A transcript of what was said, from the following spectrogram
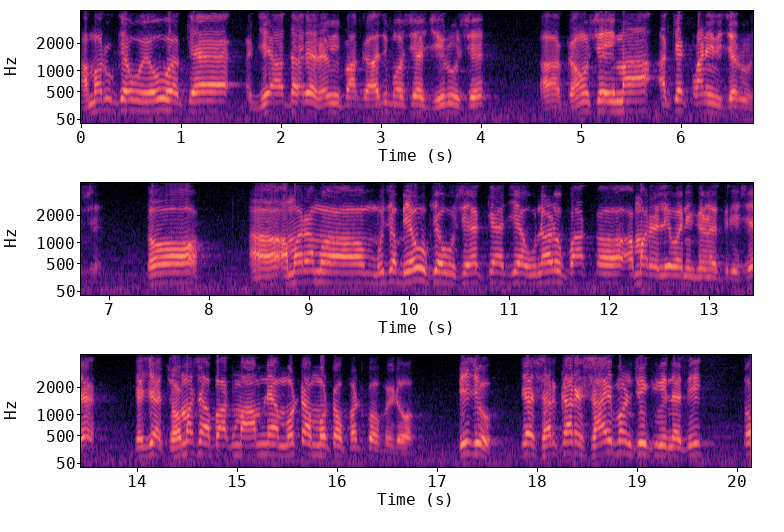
અમારું કેવું એવું છે કે જે આધારે રવિ પાક અજમો છે જીરું છે ઘઉં છે એમાં અકેક પાણીની જરૂર છે. તો અમારા મુજબ એવું કેવું છે કે જે ઉનાળુ પાક અમારે લેવાની ગણતરી છે કે જે ચોમાસા પાકમાં અમને મોટા મોટો ફટકો પડ્યો. બીજું જે સરકારે સહાય પણ ચૂકવી નથી. તો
